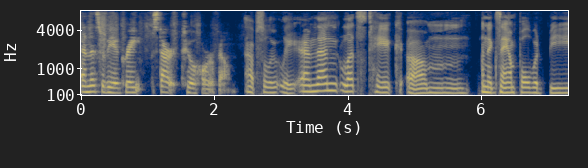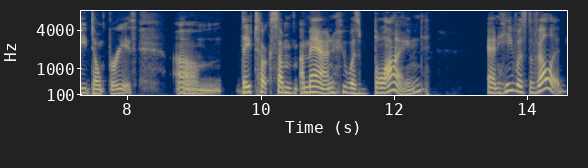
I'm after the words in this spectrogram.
and this would be a great start to a horror film Absolutely. And then let's take um, an example would be Don't Breathe. Um, they took some a man who was blind and he was the villain.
